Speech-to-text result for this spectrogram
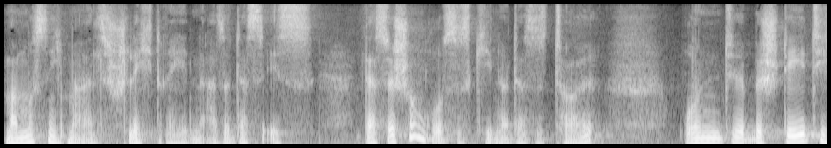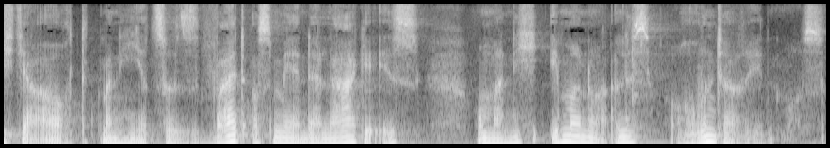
man muss nicht mal als schlecht reden. Also das ist, das ist schon großes Kino, das ist toll. Und äh, bestätigt ja auch, dass man hier zu weitaus mehr in der Lage ist und man nicht immer nur alles runterreden muss.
